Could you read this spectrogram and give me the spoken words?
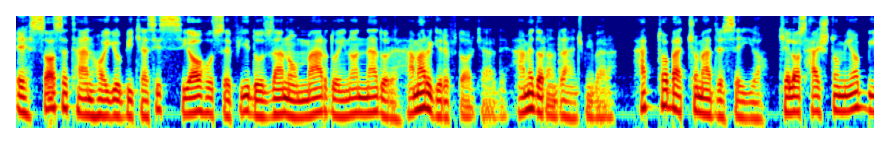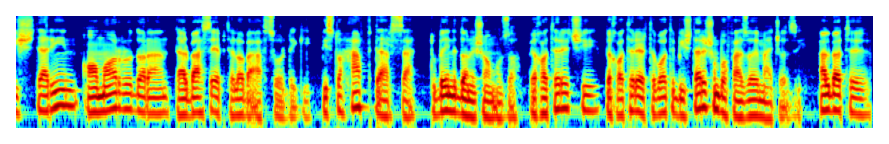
احساس تنهایی و بیکسی سیاه و سفید و زن و مرد و اینا نداره. همه رو گرفتار کرده. همه دارن رنج می‌برن. حتی بچه مدرسه یا کلاس هشتمیا بیشترین آمار رو دارن در بحث ابتلا به افسردگی. 27 درصد تو بین دانش آموزا. به خاطر چی؟ به خاطر ارتباط بیشترشون با فضای مجازی. البته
